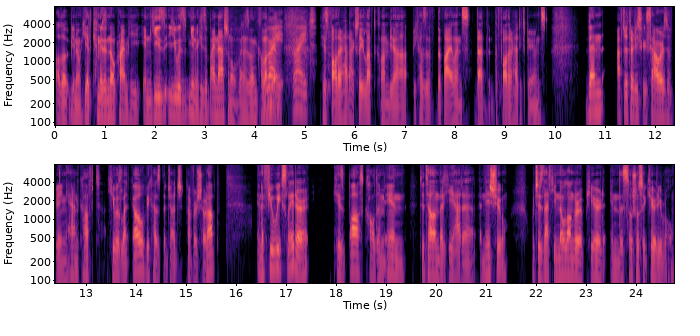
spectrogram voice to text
Although, you know, he had committed no crime. He and he's he was, you know, he's a binational Venezuelan Colombian. Right, right. His father had actually left Colombia because of the violence that the father had experienced. Then, after 36 hours of being handcuffed, he was let go because the judge never showed up. And a few weeks later, his boss called him in to tell him that he had a, an issue, which is that he no longer appeared in the Social Security roll.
